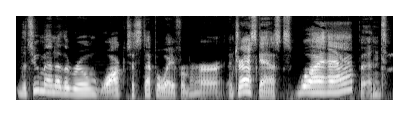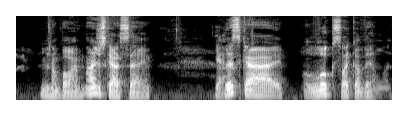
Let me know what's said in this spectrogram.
the two men of the room walk to step away from her. And Trask asks, What happened? Oh boy, I just gotta say, Yeah. this guy looks like a villain.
